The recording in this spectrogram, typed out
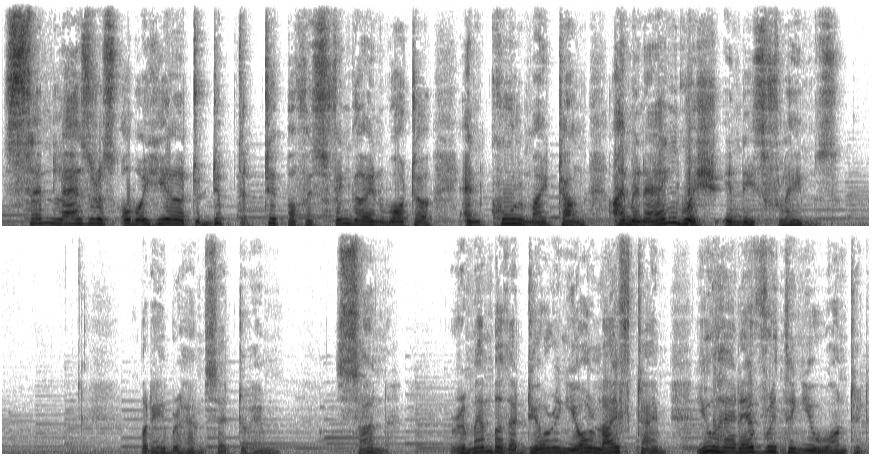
Send Lazarus over here to dip the tip of his finger in water and cool my tongue. I'm in anguish in these flames. But Abraham said to him, Son, remember that during your lifetime you had everything you wanted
